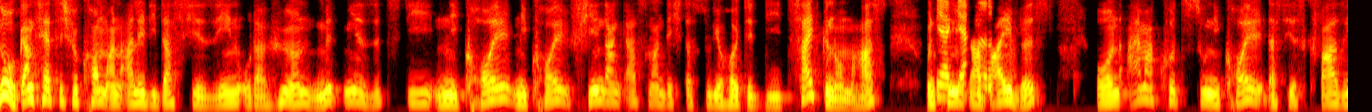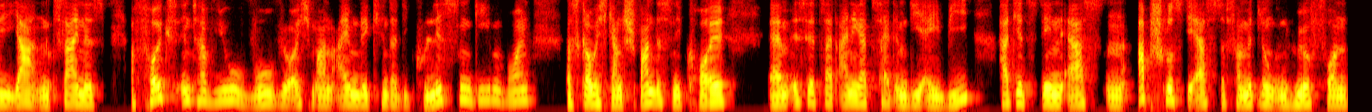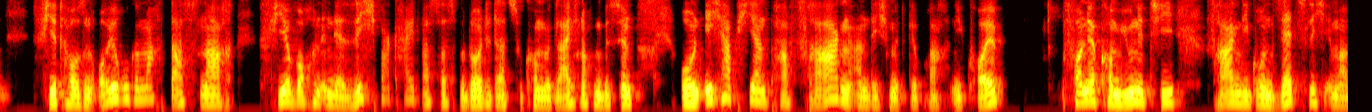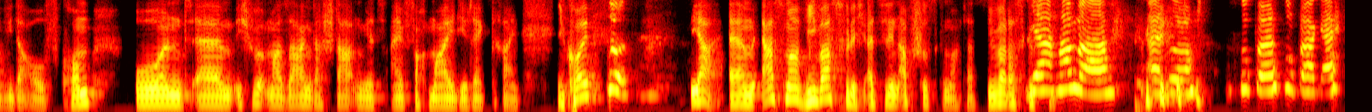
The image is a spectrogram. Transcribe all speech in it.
So, ganz herzlich willkommen an alle, die das hier sehen oder hören. Mit mir sitzt die Nicole. Nicole, vielen Dank erstmal an dich, dass du dir heute die Zeit genommen hast und ja, hier mit dabei bist. Und einmal kurz zu Nicole. Das hier ist quasi ja ein kleines Erfolgsinterview, wo wir euch mal einen Einblick hinter die Kulissen geben wollen. Was glaube ich ganz spannend ist. Nicole ähm, ist jetzt seit einiger Zeit im DAB, hat jetzt den ersten Abschluss, die erste Vermittlung in Höhe von 4000 Euro gemacht. Das nach vier Wochen in der Sichtbarkeit. Was das bedeutet, dazu kommen wir gleich noch ein bisschen. Und ich habe hier ein paar Fragen an dich mitgebracht, Nicole, von der Community. Fragen, die grundsätzlich immer wieder aufkommen. Und ähm, ich würde mal sagen, da starten wir jetzt einfach mal direkt rein. Nicole, Los. Ja, ähm, erstmal, wie war es für dich, als du den Abschluss gemacht hast? Wie war das Gefühl? Ja, Hammer. Also super, super geil.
